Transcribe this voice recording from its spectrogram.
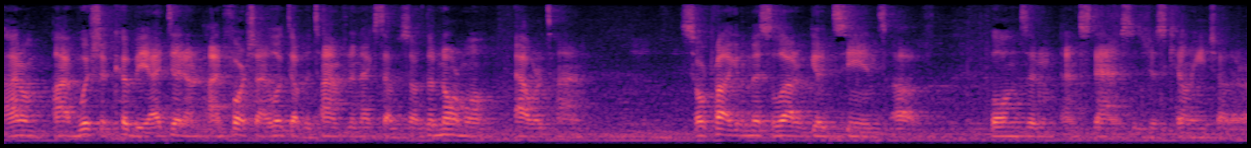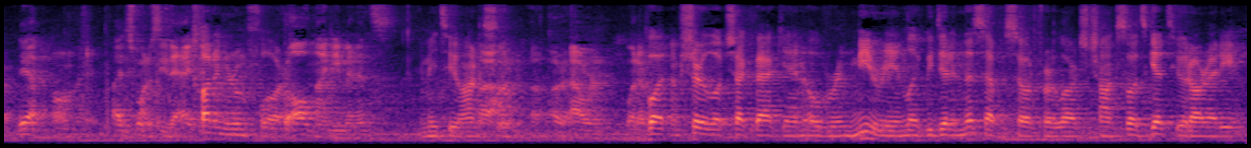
I don't. I wish it could be. I didn't. Unfortunately, I looked up the time for the next episode, the normal hour time. So we're probably going to miss a lot of good scenes of Bones and, and Stannis is just killing each other Yeah. all night. I just want to see the action Cutting room floor. for all 90 minutes. Me too, honestly. Uh, or hour, whatever. But I'm sure they'll check back in over in Meereen like we did in this episode for a large chunk. So let's get to it already.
